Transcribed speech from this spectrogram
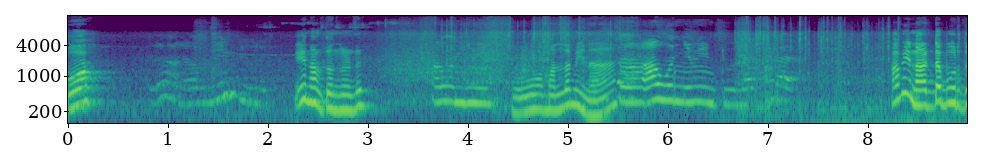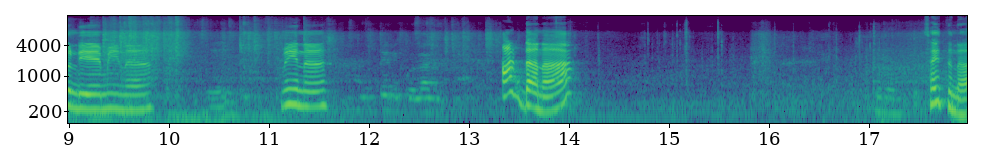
ಓ. ಏನಂತಂದು ಓ, ಮಲ್ಲ ಮೀನಾ? ಅವೇನು ಅಡ್ಡ ಬೂರ್ದುಂಡಿ ಮೀನು? ಮೀನು? ಅಡ್ಡನಾ? ಸೈತನಾ?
